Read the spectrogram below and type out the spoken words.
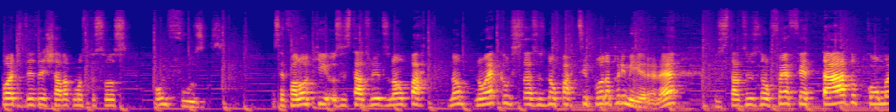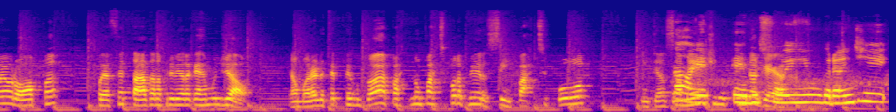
pode ter deixado algumas pessoas confusas. Você falou que os Estados Unidos não, não não é que os Estados Unidos não participou da primeira, né? Os Estados Unidos não foi afetado como a Europa foi afetada na Primeira Guerra Mundial. O Morelli até perguntou: ah, não participou da primeira? Sim, participou intensamente não, no fim ele da guerra. Ele foi um grande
